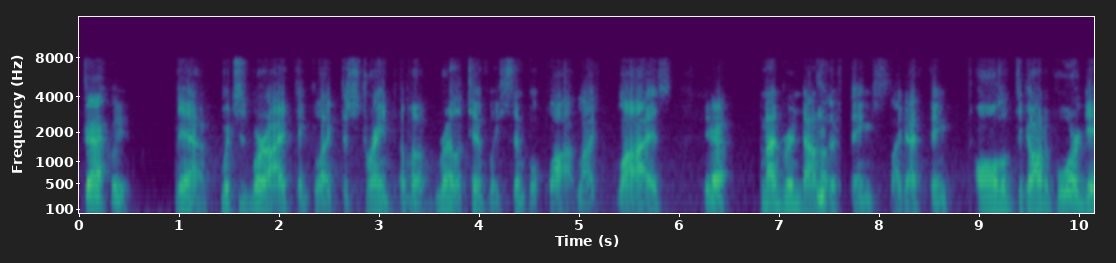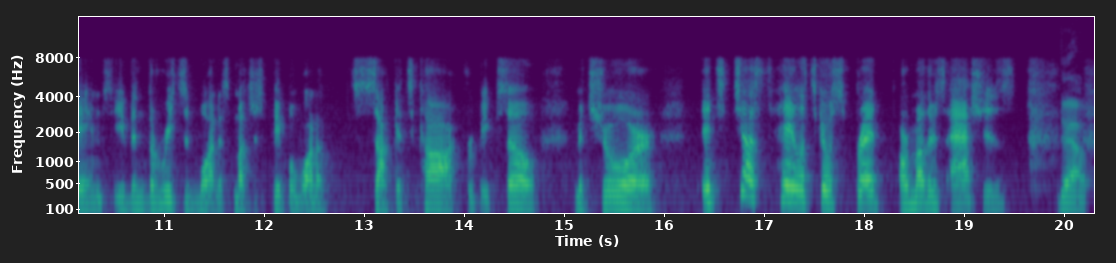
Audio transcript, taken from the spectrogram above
Exactly. Yeah, which is where I think like the strength of a relatively simple plot like lies. Yeah. And I'd written down other things like I think all of the God of War games, even the recent one, as much as people want to suck its cock for being so mature, it's just hey, let's go spread our mother's ashes. Yeah.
